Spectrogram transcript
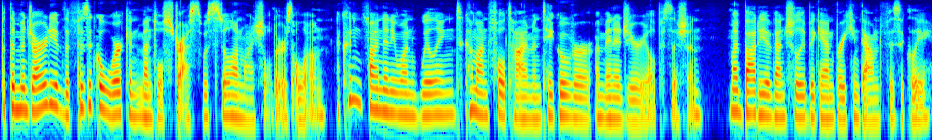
but the majority of the physical work and mental stress was still on my shoulders alone. I couldn't find anyone willing to come on full time and take over a managerial position. My body eventually began breaking down physically.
